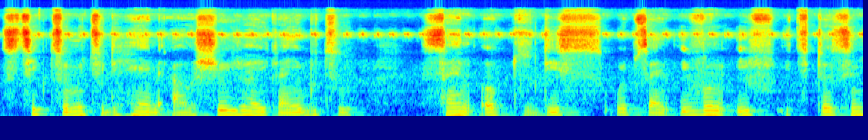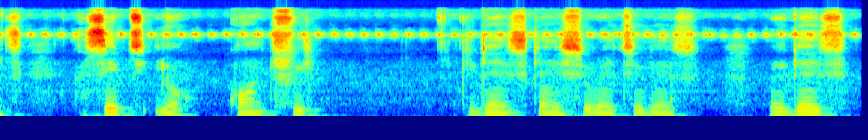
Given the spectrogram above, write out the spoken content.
stick to me to the end. I'll show you how you can able to sign up to this website even if it doesn't accept your country. Okay guys can you see right here guys? Okay guys.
